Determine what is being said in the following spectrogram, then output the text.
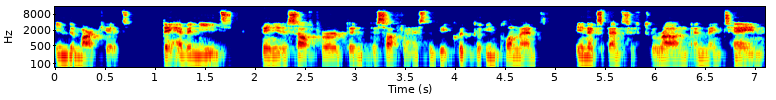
in the market. They have a need. They need a software. Then the software has to be quick to implement, inexpensive to run and maintain,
